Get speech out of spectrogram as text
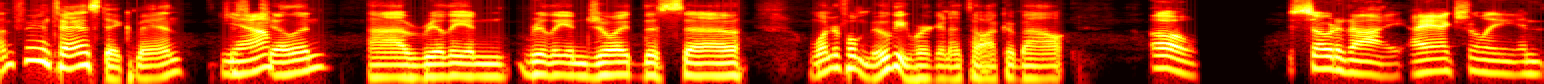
I'm fantastic, man. Just yeah. chilling. Uh, really and really enjoyed this uh, wonderful movie we're gonna talk about. Oh, so did I. I actually, and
